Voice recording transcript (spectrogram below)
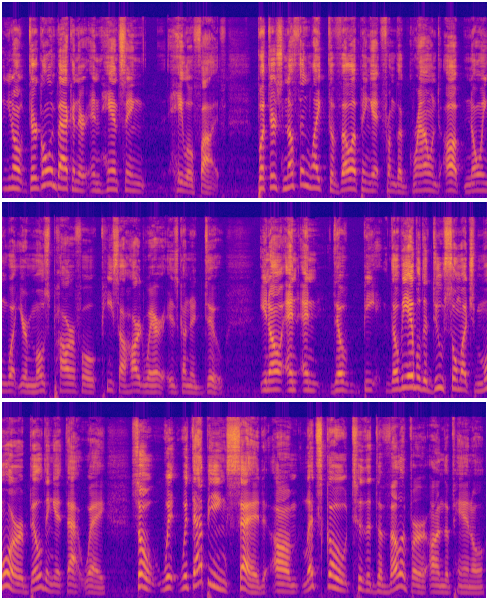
you know, they're going back and they're enhancing Halo 5. But there's nothing like developing it from the ground up, knowing what your most powerful piece of hardware is going to do. You know, and and they'll be they'll be able to do so much more building it that way. So with with that being said, um, let's go to the developer on the panel,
